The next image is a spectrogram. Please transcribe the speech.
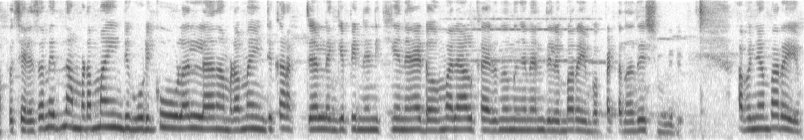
അപ്പോൾ ചില സമയത്ത് നമ്മുടെ മൈൻഡ് കൂടി കൂളല്ല നമ്മുടെ മൈൻഡ് കറക്റ്റ് അല്ലെങ്കിൽ പിന്നെ എനിക്കിങ്ങനെ ഇടവും പല ആൾക്കാരിൽ നിന്ന് ഇങ്ങനെ എന്തെങ്കിലും പറയുമ്പോൾ പെട്ടെന്ന് ദേഷ്യം വരും. അപ്പോൾ ഞാൻ പറയും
